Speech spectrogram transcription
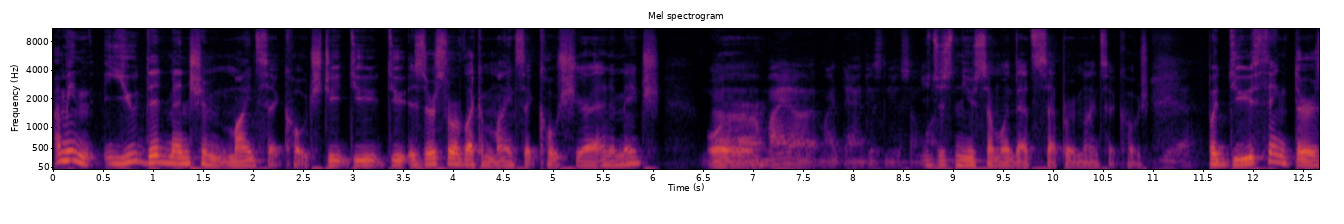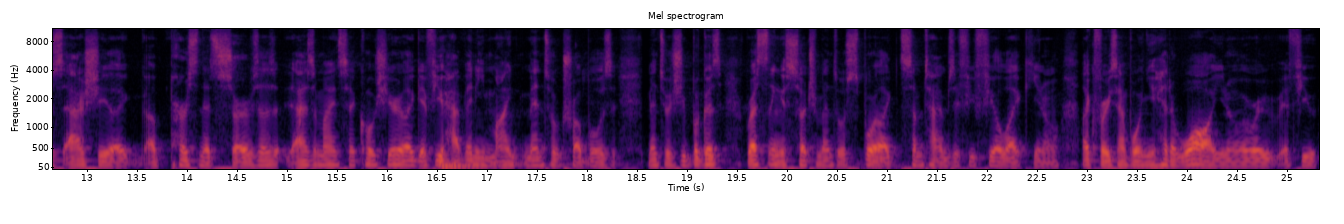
I mean, you did mention mindset coach. Do you, do you, do you, is there sort of like a mindset coach here at NMH, or Nah, my uh, my dad just knew someone. you just knew someone that's separate mindset coach? yeah. But do you think there's actually like a person that serves as as a mindset coach here? Like if you have any mind mental troubles, mental issue, because wrestling is such a mental sport. Like sometimes if you feel like you know, like for example, when you hit a wall, you know, or if you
